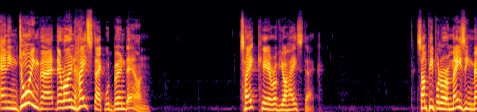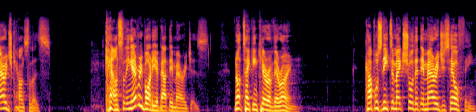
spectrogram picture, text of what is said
And in doing that, their own haystack would burn down. Take care of your haystack. Some people are amazing marriage counselors, counseling everybody about their marriages, not taking care of their own. Couples need to make sure that their marriage is healthy.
